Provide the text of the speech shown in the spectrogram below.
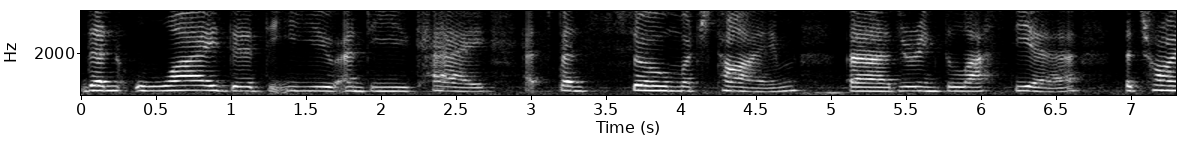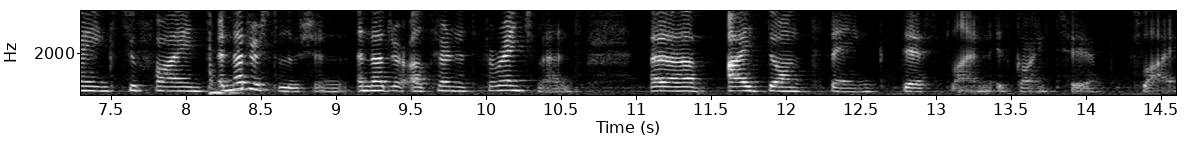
then why did the eu and the uk had spent so much time uh, during the last year trying to find another solution another alternative arrangement uh, I don't think this plan is going to fly.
